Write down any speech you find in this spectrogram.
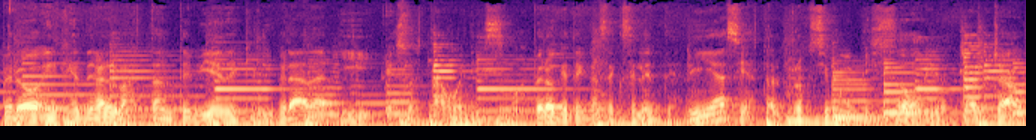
Pero en general bastante bien equilibrada y eso está buenísimo. Espero que tengas excelentes días y hasta el próximo episodio. Chao, chao.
